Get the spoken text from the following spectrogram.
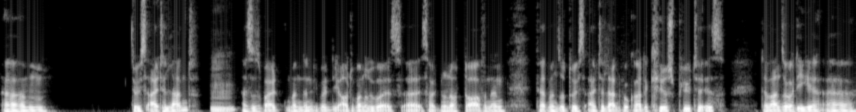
ähm, durchs alte Land. Mhm. Also sobald man dann über die Autobahn rüber ist, äh, ist halt nur noch Dorf und dann fährt man so durchs alte Land, wo gerade Kirschblüte ist. Da waren sogar die, äh,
